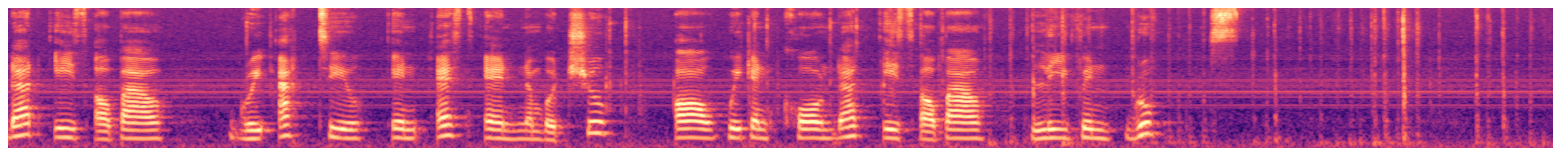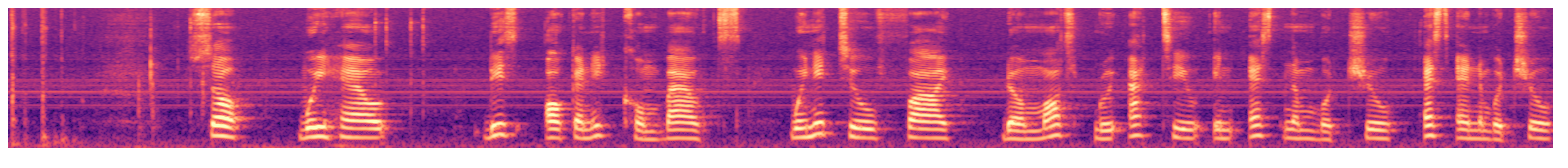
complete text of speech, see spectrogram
that is about reactive in SN number 2 or we can call that is about leaving groups. So we have these organic compounds. We need to find the most reactive in S number 2, SN number 2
